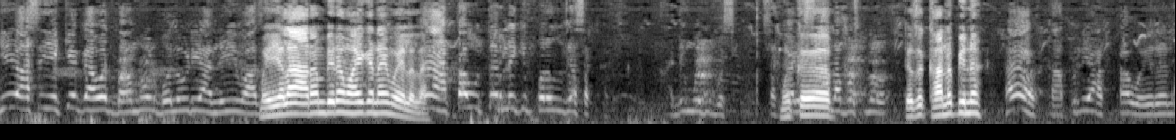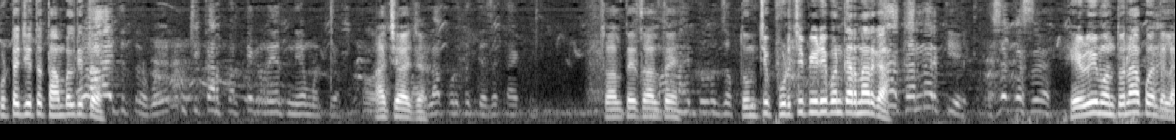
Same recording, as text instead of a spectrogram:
हे असं एक एक गावात बांबोड बलवडी आंधळी वाज मग याला आराम बिराम आहे का नाही बैलाला? आता उतरले की परत उद्या सकाळी. आधी मध्ये बस मग सकाळी सहाला बसलो. त्याचं खाणं पिणं? हा कापरी आत्ता वैरण. कुठं जिथं थांबल तिथं? आहे तिथं. वैरण चिकार प्रत्येक रेत नियम अच्छा अच्छा. त्याचं काय चालतंय चालतंय. नाही तेवढं जप तुमची पुढची पिढी पण करणार का? हा, करणार की. कसं? हेळवी म्हणतो ना आपण त्याला.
